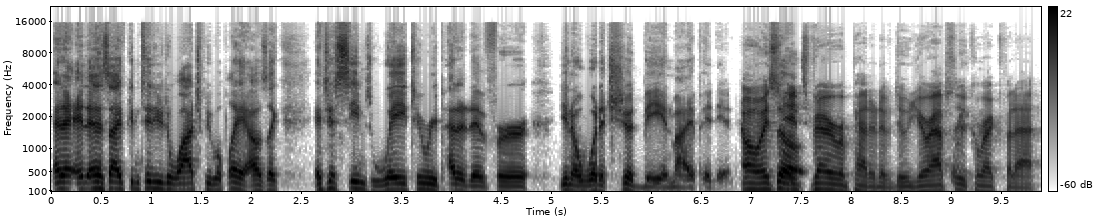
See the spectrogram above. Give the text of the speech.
And, and as I've continued to watch people play, I was like, it just seems way too repetitive for you know what it should be, in my opinion. Oh, it's so, it's very repetitive, dude. You're absolutely correct for that.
